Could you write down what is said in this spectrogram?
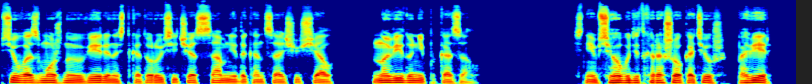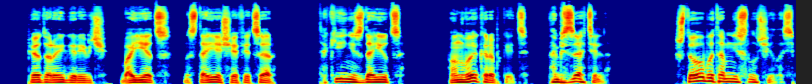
всю возможную уверенность, которую сейчас сам не до конца ощущал, но виду не показал. «С ним все будет хорошо, Катюш, поверь. Петр Игоревич — боец, настоящий офицер. Такие не сдаются. Он выкарабкается. Обязательно. Что бы там ни случилось».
